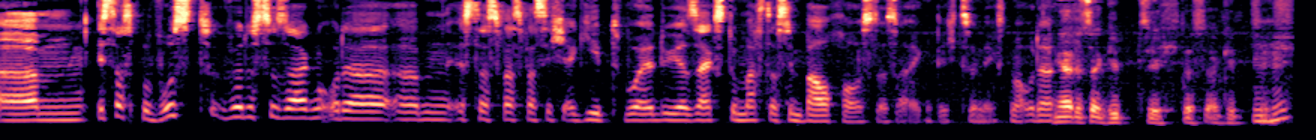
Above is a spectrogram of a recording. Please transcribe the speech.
ähm, ist das bewusst, würdest du sagen, oder ähm, ist das was, was sich ergibt, wo du ja sagst, du machst das im Bauch raus, das eigentlich zunächst mal, oder? Ja, das ergibt sich, das ergibt sich.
